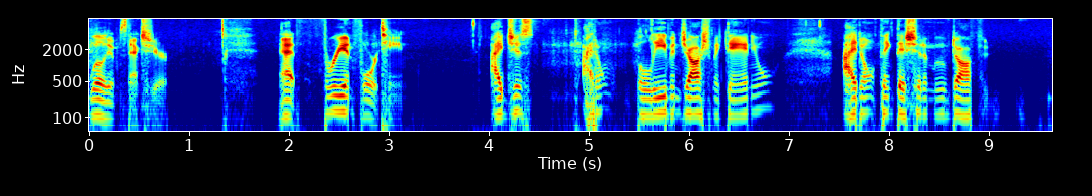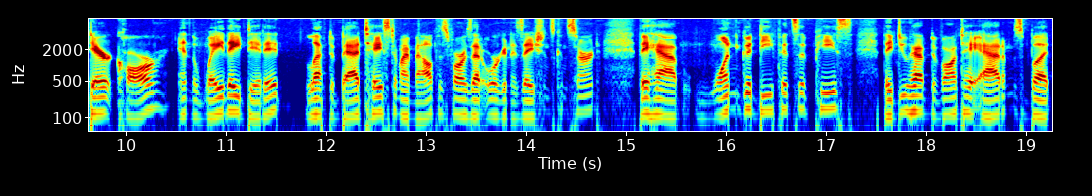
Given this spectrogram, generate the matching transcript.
Williams next year at 3 and 14. I just I don't believe in Josh McDaniel. I don't think they should have moved off Derek Carr and the way they did it left a bad taste in my mouth as far as that organization's concerned. They have one good defensive piece. They do have Davante Adams, but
